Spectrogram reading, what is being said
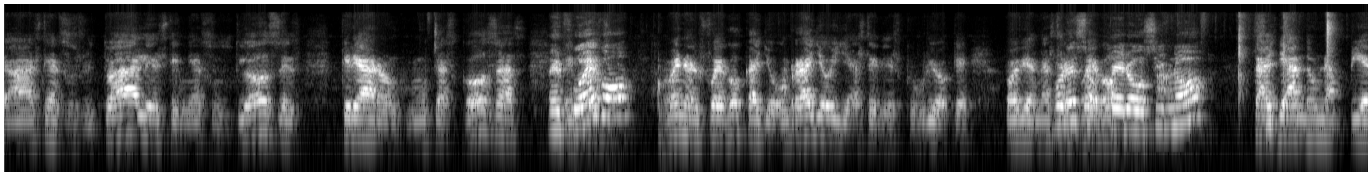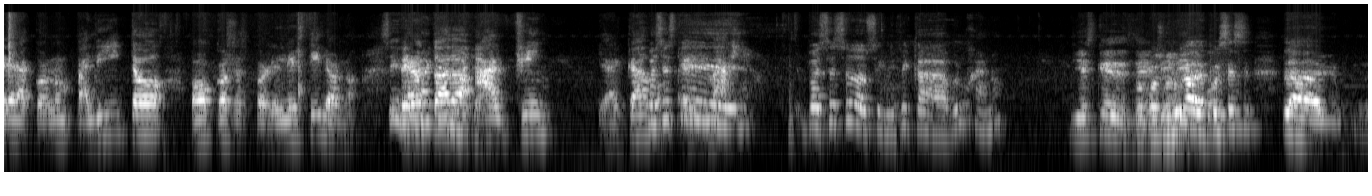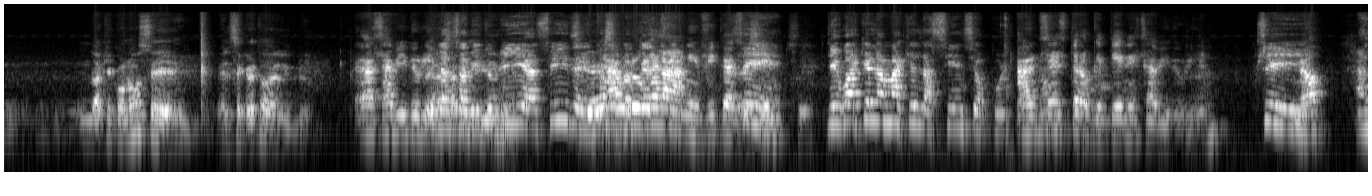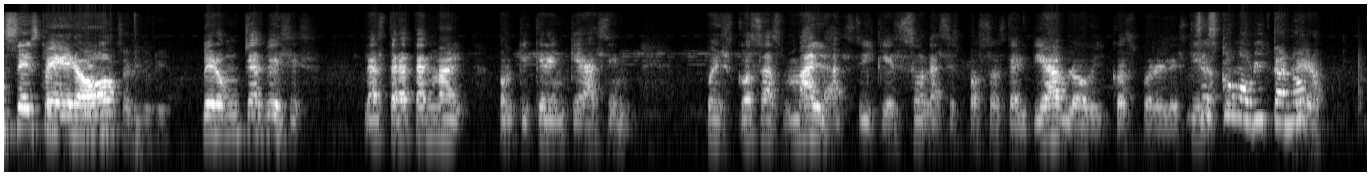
hacían sus rituales, tenían sus dioses, crearon muchas cosas. El Entonces, fuego, Bueno, el fuego cayó un rayo y ya se descubrió que podían hacer por eso, fuego pero si no, tallando una piedra con un palito o cosas por el estilo, ¿no? sí, Pero todo al fin y al cabo Pues es que, magia. pues eso significa bruja, ¿no? Y es que desde Pues bíblico- bruja, pues es la, la que conoce el secreto del... La sabiduría. De La la sabiduría, sí, de Sí, La que bruja la- significa Sí. decir Sí. y igual que la magia es la ciencia oculta, ¿no? ancestro que tiene sabiduría, Sí, ¿no? Ancestro. que Pero- sabiduría. Pero muchas veces las tratan mal porque creen que hacen pues cosas malas y que son las esposas del diablo y cosas por el Pues estilo. es como ahorita, ¿no? Pero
